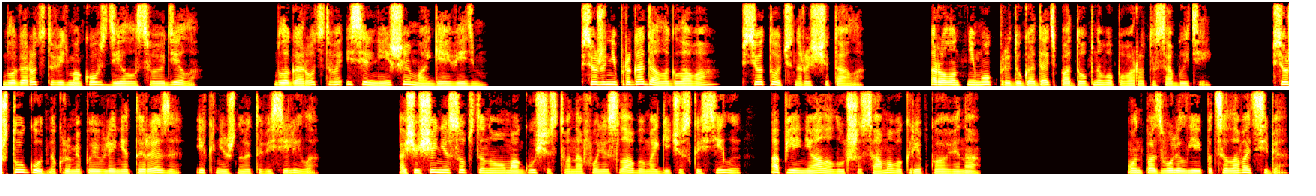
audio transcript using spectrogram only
Благородство ведьмаков сделало свое дело. Благородство и сильнейшая магия ведьм. Все же не прогадала голова, все точно рассчитала. Роланд не мог предугадать подобного поворота событий. Все что угодно, кроме появления Терезы, и княжну это веселило. Ощущение собственного могущества на фоне слабой магической силы опьяняло лучше самого крепкого вина. Он позволил ей поцеловать себя,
